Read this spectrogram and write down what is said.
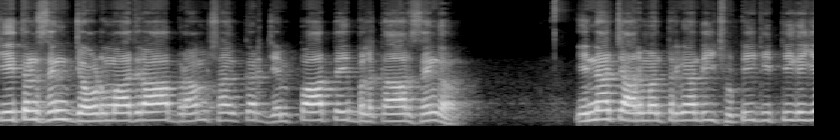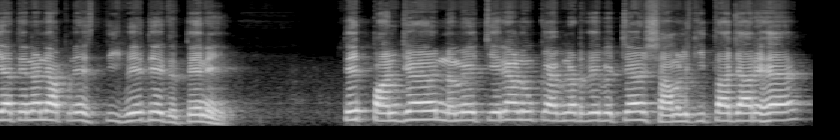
ਚੇਤਨ ਸਿੰਘ ਜੌੜਮਾਜਰਾ ਬ੍ਰਹਮ ਸ਼ੰਕਰ ਜਿੰਪਾ ਤੇ ਬਲਕਾਰ ਸਿੰਘ। ਇਹਨਾਂ ਚਾਰ ਮੰਤਰੀਆਂ ਦੀ ਛੁੱਟੀ ਕੀਤੀ ਗਈ ਹੈ ਤੇ ਇਹਨਾਂ ਨੇ ਆਪਣੇ ਅਸਤੀਫੇ ਦੇ ਦਿੱਤੇ ਨੇ। ਤੇ ਪੰਜ ਨਵੇਂ ਚਿਹਰਿਆਂ ਨੂੰ ਕੈਬਨਿਟ ਦੇ ਵਿੱਚ ਸ਼ਾਮਲ ਕੀਤਾ ਜਾ ਰਿਹਾ ਹੈ।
